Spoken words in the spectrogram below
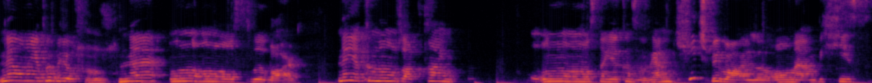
Ne onu yapabiliyorsunuz ne onun olma olasılığı var ne yakından uzaktan onun olmasına yakınsınız. Yani hiçbir varlığı olmayan bir his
